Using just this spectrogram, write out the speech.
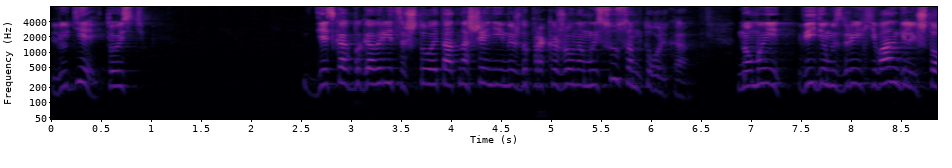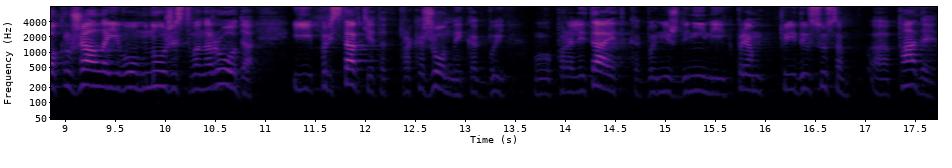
людей. То есть здесь как бы говорится, что это отношение между прокаженным Иисусом только, но мы видим из других Евангелий, что окружало его множество народа. И представьте, этот прокаженный как бы пролетает как бы между ними и прям перед Иисусом а, падает.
